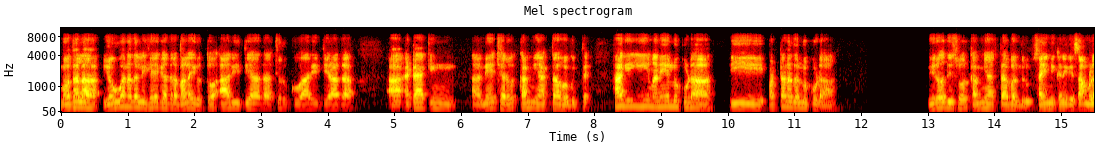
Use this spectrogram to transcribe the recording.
ಮೊದಲ ಯೌವನದಲ್ಲಿ ಹೇಗೆ ಅದರ ಬಲ ಇರುತ್ತೋ ಆ ರೀತಿಯಾದ ಚುರುಕು, ಆ ರೀತಿಯಾದ ಅಟ್ಯಾಕಿಂಗ್ ನೇಚರ್ ಕಮ್ಮಿ ಆಗ್ತಾ ಹೋಗುತ್ತೆ. ಹಾಗೆ ಈ ಮನೆಯಲ್ಲೂ ಕೂಡ, ಈ ಪಟ್ಟಣದಲ್ಲೂ ಕೂಡ ವಿರೋಧಿಸುವವರು ಕಮ್ಮಿ ಆಗ್ತಾ ಬಂದ್ರು. ಸೈನಿಕರಿಗೆ ಸಂಬಳ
